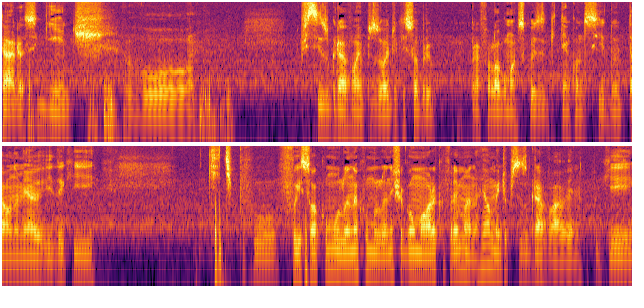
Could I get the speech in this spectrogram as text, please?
Cara, é o seguinte, eu vou. Preciso gravar um episódio aqui sobre. pra falar algumas coisas que tem acontecido e tal na minha vida que. Que, tipo, foi só acumulando, acumulando e chegou uma hora que eu falei, mano, realmente eu preciso gravar, velho. Porque,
